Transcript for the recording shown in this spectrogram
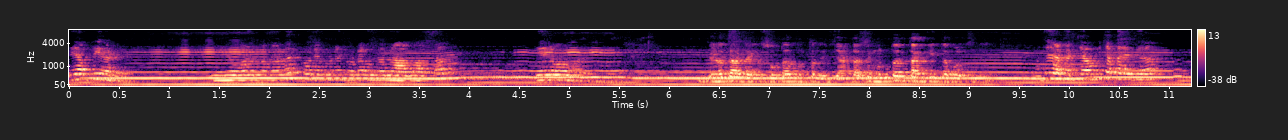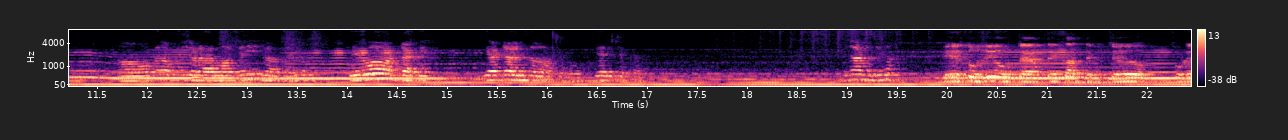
ਇਹ ਆਪੇ ਹਟ ਗਏ। ਲੋਕਾਂ ਨੂੰ ਪਤਾ ਲੱਗਾ ਥੋੜੇ ਮੋਟੇ ਛੋਟਾ ਮੁੰਡਾ ਨਾਮ ਆਸਾ ਉਹ ਹਟ ਗਏ। ਜਿਹੜਾ ਤੁਹਾਡਾ ਇੱਕ ਛੋਟਾ ਪੁੱਤਰ ਸੀ ਜੰਟਾ ਸੀ ਉਹਨੂੰ ਤਾਂ ਤੰਗ ਕੀਤਾ ਪੁਲਿਸ ਨੇ ਉਹਦੇ ਕੱਚਾ ਵੀ ਚੱਕਰੇ ਗਿਆ ਹਾਂ ਉਹ ਤਾਂ ਆਪਣੀ ਜੜਾ ਮਾਰ ਸਹੀ ਜਾ ਸਹੀ ਫਿਰ ਉਹ ਅੱਡਾ ਕੇ। ਇਹ ਅੱਡਾ ਨਹੀਂ ਤਾਂ ਸਕੋ ਇਹ ਚੱਕਰ? ਇਹਦਾ ਬਦੀ ਨਾ। ਫਿਰ ਤੁਸੀਂ ਉਸ ਟਾਈਮ ਤੇ ਘਰ ਦੇ ਵਿੱਚ ਥੋੜੇ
